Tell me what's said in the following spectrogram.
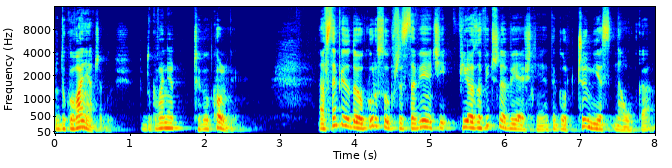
produkowania czegoś, produkowania czegokolwiek. Na wstępie do tego kursu przedstawiłem Ci filozoficzne wyjaśnienie tego, czym jest nauka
